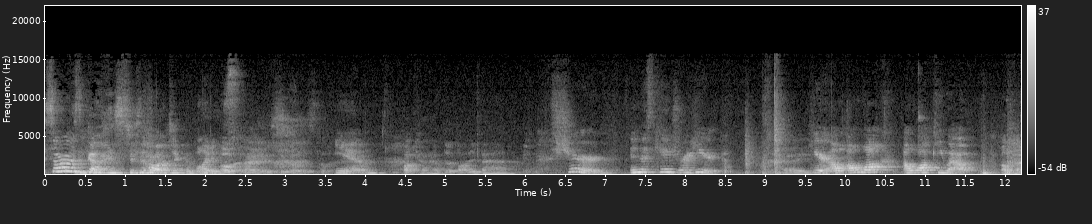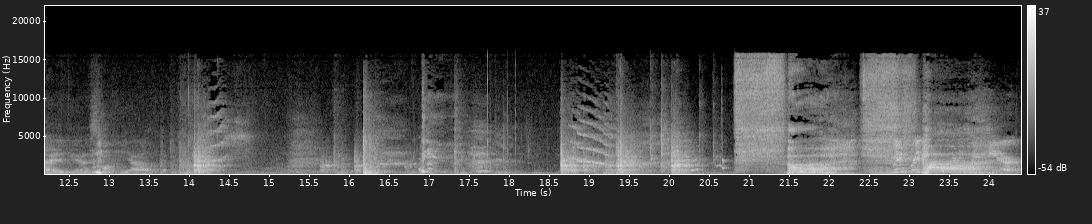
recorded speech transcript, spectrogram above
Sorrow's ghost is haunting the place. Okay, it's a ghost. Okay. Yeah. But can I have the body bag? Sure. In this cage right here. Okay. Here, I'll, I'll walk. I'll walk you out. Okay, yes, walk me out. Wait, wait, where's the here?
